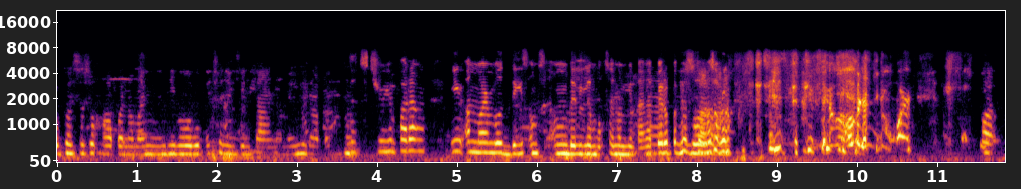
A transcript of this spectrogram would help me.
Pag masusuka pa naman, hindi mo mabubuksan yung bintana. May hirapan. That's true. Yung parang, yung on normal days, ang, ang dali lang buksan ng bintana. Pero pag nasuka ka, sobrang... Open the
